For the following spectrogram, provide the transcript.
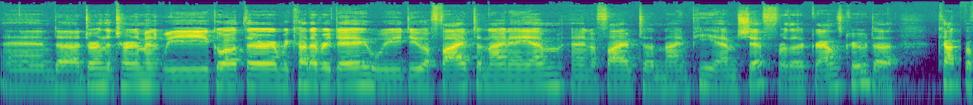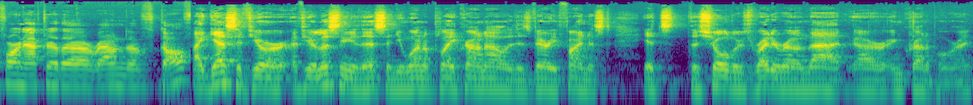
And uh, during the tournament, we go out there and we cut every day. We do a 5 to 9 a.m. and a 5 to 9 p.m. shift for the grounds crew to cut before and after the round of golf. I guess if you're if you're listening to this and you want to play Crown Isle at its very finest, it's the shoulders right around that are incredible, right?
